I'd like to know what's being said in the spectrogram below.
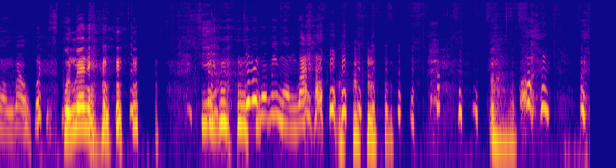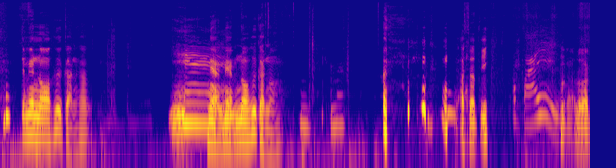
มองเบาพุ่นแม่เนี่ย ที่มันบ่มีมองว่าแต่แม่นนอคือกันครับ เนี่ยแม่มันนอคือกันเนาะเอามาเอาสติเอาไปเอารถ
